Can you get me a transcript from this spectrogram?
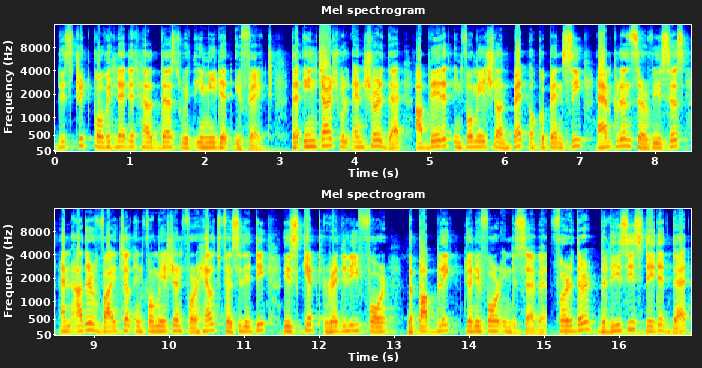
District COVID-19 help desk with immediate effect. The in charge will ensure that updated information on bed occupancy, ambulance services and other vital information for health facility is kept readily for the public 24 into 7. Further, the DC stated that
